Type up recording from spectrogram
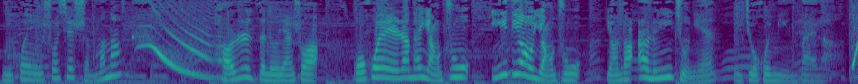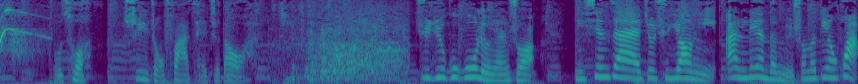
你会说些什么呢？好日子留言说：我会让他养猪，一定要养猪，养到二零一九年，你就会明白了。不错，是一种发财之道啊。居居咕咕留言说：你现在就去要你暗恋的女生的电话。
